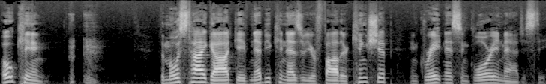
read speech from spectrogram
O king, the Most High God gave Nebuchadnezzar your father kingship and greatness and glory and majesty.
